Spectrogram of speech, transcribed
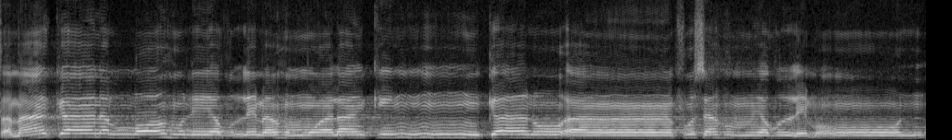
فما كان الله ليظلمهم ولكن كانوا أنفسهم يظلمون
